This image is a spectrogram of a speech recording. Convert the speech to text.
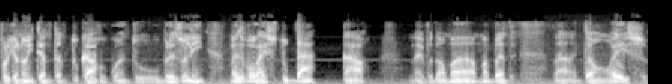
porque eu não entendo tanto do carro quanto o Bresolim, mas eu vou lá estudar carro. Né? Vou dar uma, uma banda. Né? Então é isso.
